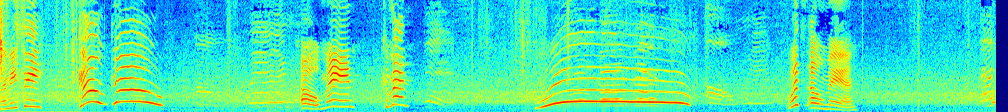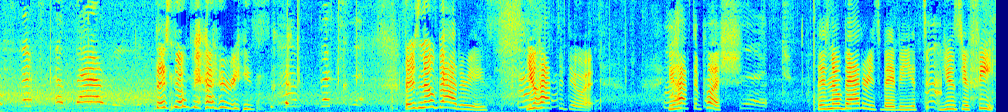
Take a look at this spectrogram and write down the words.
Let me see. Go, go. Oh, man. Come on. Woo! What's oh, man? There's no batteries. There's no batteries. You have to do it. You have to push. There's no batteries, baby. You use your feet.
